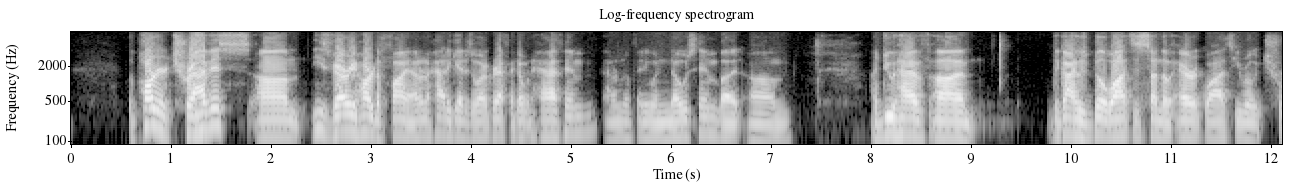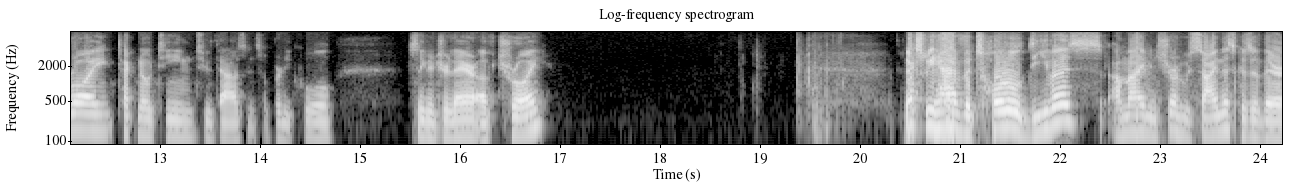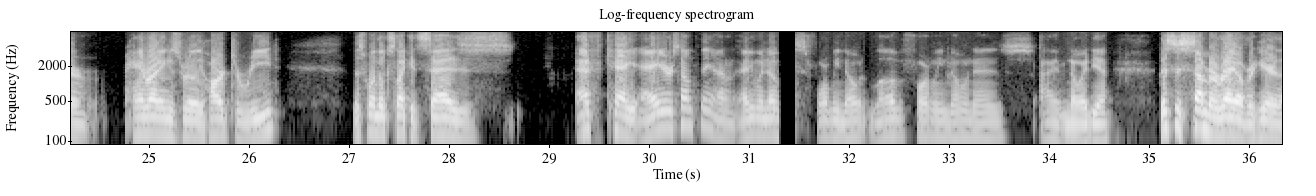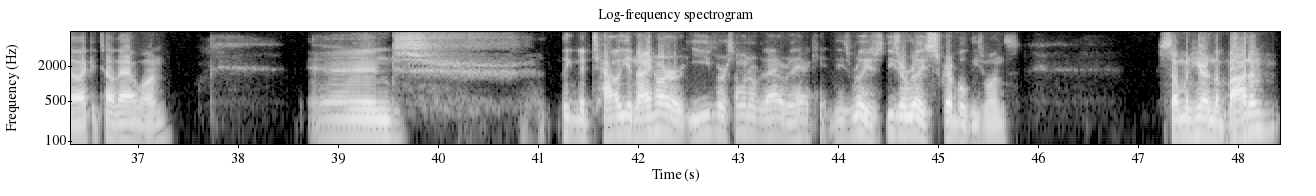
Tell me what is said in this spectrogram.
The partner, Travis, um, he's very hard to find. I don't know how to get his autograph. I don't have him. I don't know if anyone knows him, but um, I do have uh, the guy who's Bill Watts' son, though, Eric Watts, he wrote Troy Techno Team 2000. So pretty cool signature there of Troy. Next, we have the Total Divas. I'm not even sure who signed this because of their handwriting is really hard to read. This one looks like it says FKA or something. I don't. Anyone know? Formerly known, love, formerly known as. I have no idea. This is Summer Rae over here, though. I could tell that one and I think Natalya Neidhart or Eve or someone over that over there. I can't. These really these are really scribbled. These ones. Someone here on the bottom.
